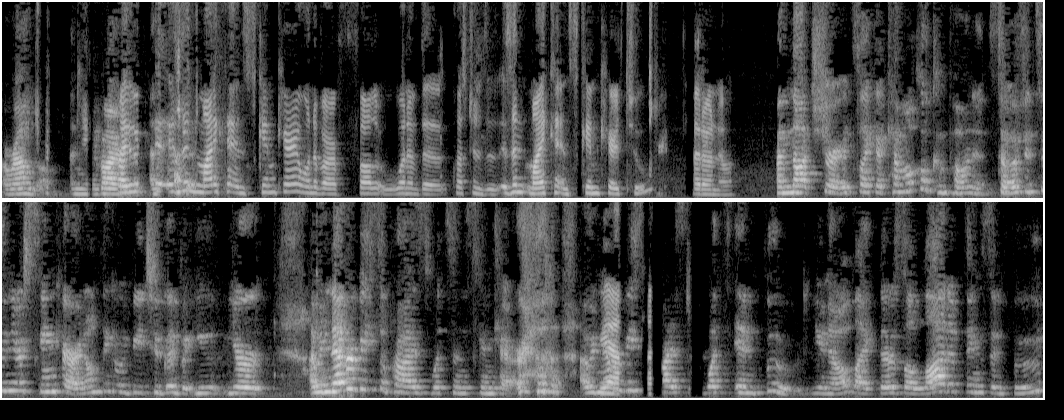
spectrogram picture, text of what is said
around them and the environment. isn't mica in skincare one of our follow one of the questions is isn't mica in skincare too i don't know I'm not sure. It's like a chemical component. So if it's in your skincare, I don't think it would be too good. But you, you're, I would never be surprised what's in skincare. I would never yeah. be surprised what's in food. You know, like there's a lot of things in food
